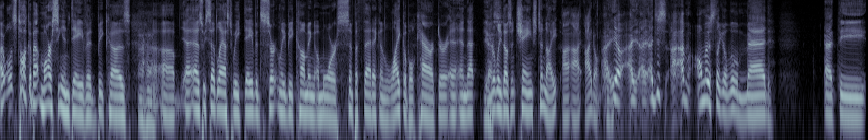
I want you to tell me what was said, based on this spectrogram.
right, well, let's talk about Marcy and David because, Uh-huh. uh, uh, as we said last week, David's certainly becoming a more sympathetic and likable character, and, and that Yes. really doesn't change tonight. I, I, I don't I, you know, I, I- just I'm almost like a little mad at the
